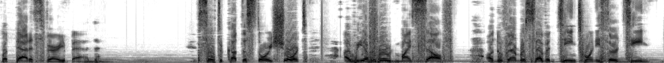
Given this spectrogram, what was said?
but that is very bad. So to cut the story short, I reaffirmed myself on November 17, 2013.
